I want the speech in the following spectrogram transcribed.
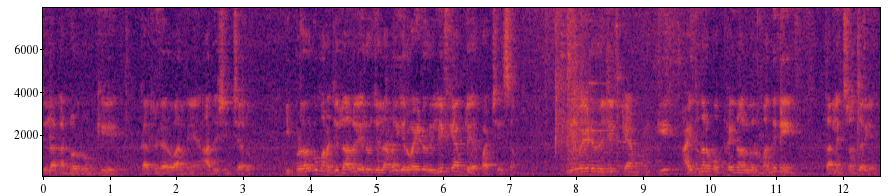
జిల్లా కంట్రోల్ రూమ్కి కలెక్టర్ గారు వాళ్ళని ఆదేశించారు. ఇప్పటివరకు మన జిల్లాలో ఏలూరు జిల్లాలో ఇరవై ఏడు రిలీఫ్ క్యాంపులు ఏర్పాటు చేశాం. ఇరవై ఏడు రిలీఫ్ క్యాంప్కి ఐదు వందల ముప్పై నాలుగు మందిని తరలించడం జరిగింది.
